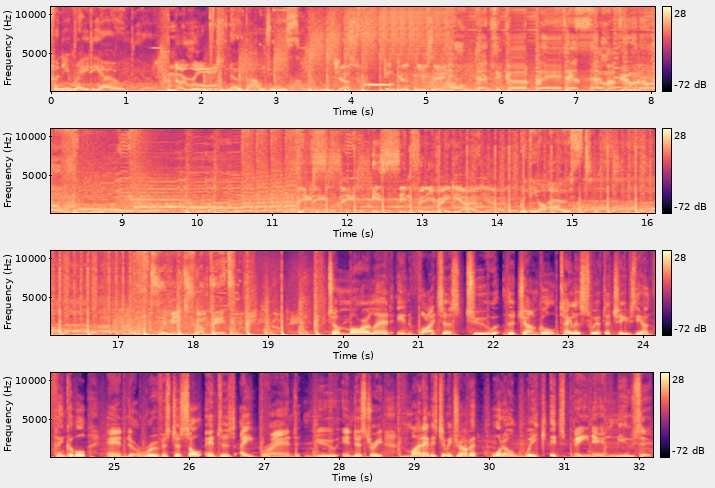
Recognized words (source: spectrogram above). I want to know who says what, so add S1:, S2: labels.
S1: Symphony Radio.
S2: No rules.
S1: No boundaries.
S2: Just f***ing good music.
S3: Hope that you could play this at my funeral.
S2: This is Symphony Radio.
S1: With your host,
S2: Timmy Trumpet.
S4: Tomorrowland invites us to the jungle. Taylor Swift achieves the unthinkable, and Rüfüs Du Sol enters a brand new industry. My name is Timmy Trumpet. What a week it's been in music.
